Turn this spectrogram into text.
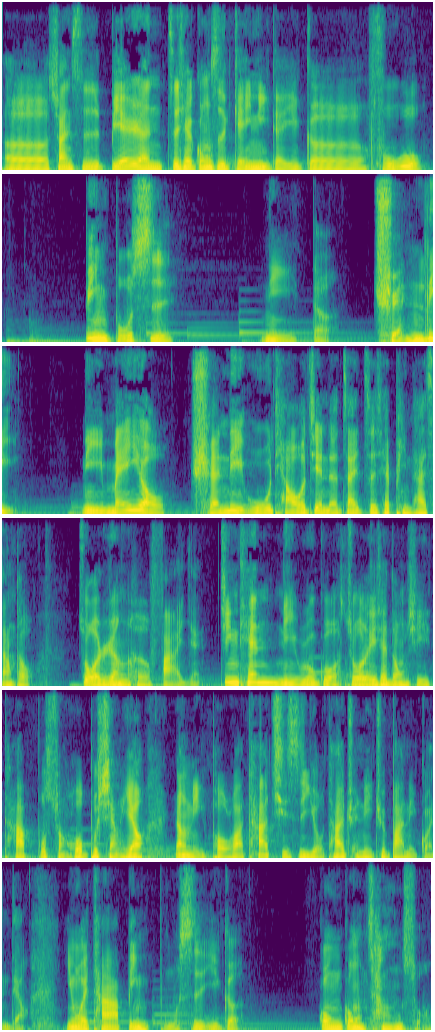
呃，算是别人这些公司给你的一个服务，并不是你的。权利，你没有权利无条件的在这些平台上头做任何发言。今天你如果做了一些东西，他不爽或不想要让你破的话，他其实有他的权利去把你关掉，因为他并不是一个公共场所，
